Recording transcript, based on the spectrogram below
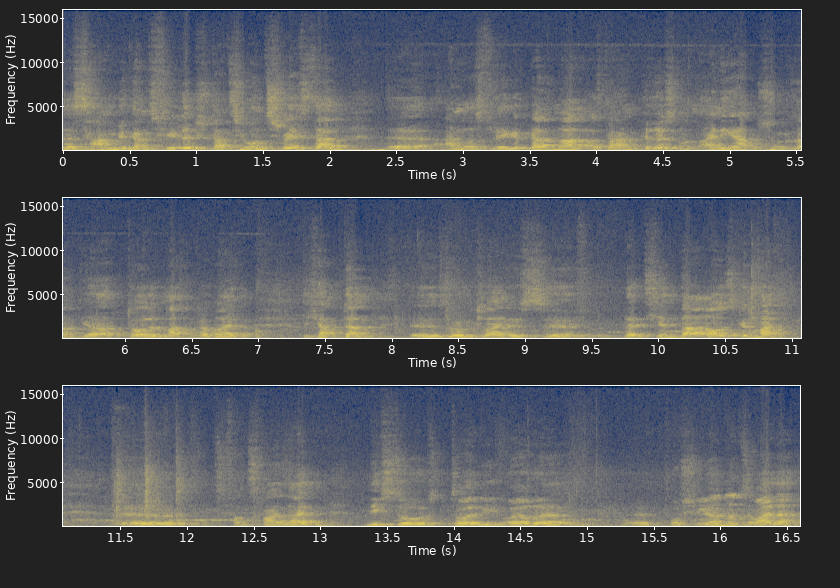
das haben mir ganz viele Stationsschwestern, äh, anderes Pflegepersonal aus der Hand gerissen und einige haben schon gesagt, ja toll, machen wir weiter. Ich habe dann äh, so ein kleines äh, Blättchen daraus gemacht, äh, von zwei Seiten, nicht so toll wie eure äh, Broschüren und so weiter,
